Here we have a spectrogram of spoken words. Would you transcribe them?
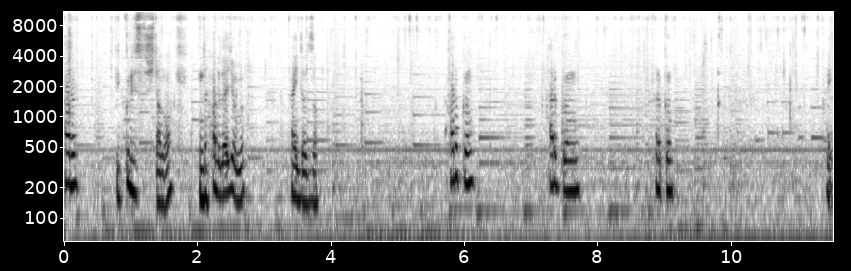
で。おいで。いいで。春？びっくりしたの？春大丈夫？はいどうぞ。春くん？春くん？春くん？はい。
